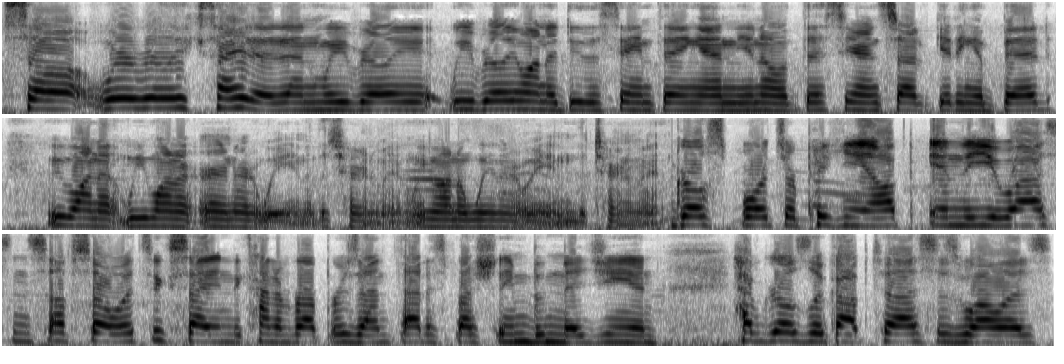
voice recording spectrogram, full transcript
So we're really excited, and we really we really want to do the same thing. And you know, this year instead of getting a bid, we want to we want to earn our way into the tournament. We want to win our way into the tournament. Girls sports are picking up in the U.S. and stuff, so it's exciting to kind of represent that, especially in Bemidji, and have girls look up to us as well as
